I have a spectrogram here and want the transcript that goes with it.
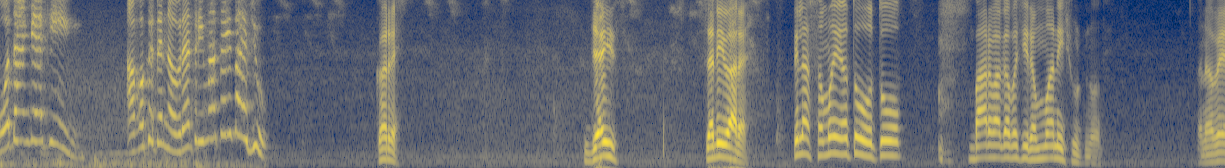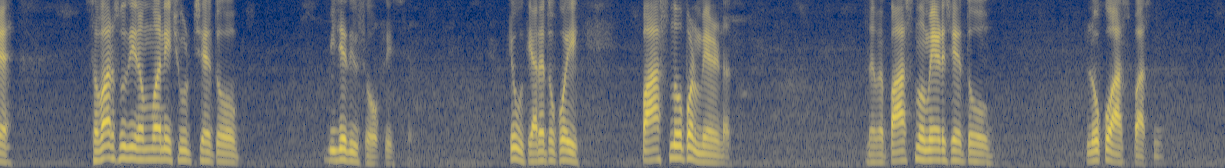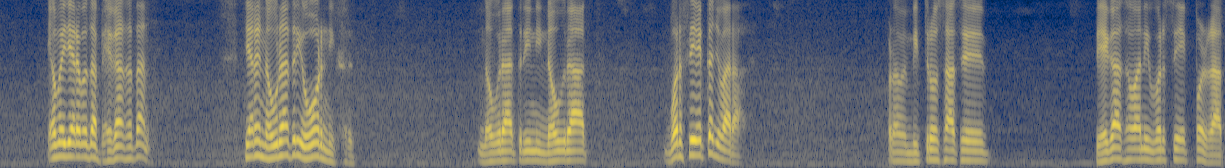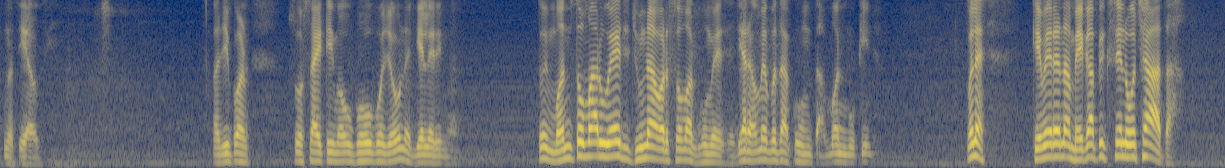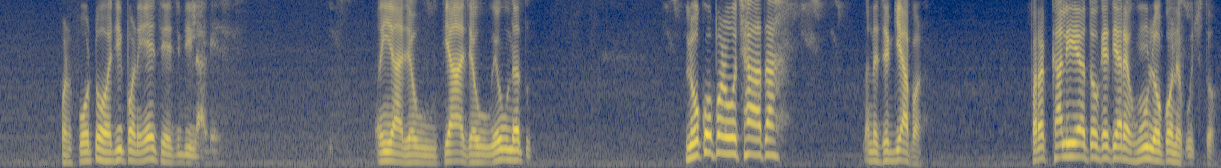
ઓ dandiya king આ વખતે નવરાત્રીમાં કઈ બાજુ? ઘરે. જઈશ શનિવારે. પેલા સમય હતો તો બાર વાગ્યા પછી રમવાની છૂટ નહોતી. અને હવે સવાર સુધી રમવાની છૂટ છે તો બીજે દિવસે ઓફિસ છે. કેવું ત્યારે તો કોઈ પાસનો પણ મેળ નથી. અને હવે પાસનો મેળ છે તો લોકો આસપાસની. અમે જ્યારે બધા ભેગા થતા ને, ત્યારે નવરાત્રિ ઓર નીકળતી. નવરાત્રિની નવરાત વર્ષે એક જ વાર આવે. પણ હવે મિત્રો સાથે ભેગા થવાની વર્ષે એક પણ રાત નથી આવતી. હજી પણ સોસાયટીમાં ઊભો ઊભો જવું ને ગેલેરીમાં, તોય મન તો મારું એ જ જૂના વર્ષોમાં ઘૂમે છે, જ્યારે અમે બધા ઘૂમતા, મન મૂકીને. ભલે કેમેરાના મેગાપિક્સેલ ઓછા હતા. પણ ફોટો હજી પણ એ જ એચડી લાગે છે. અહીંયા જવું, ત્યાં જવું એવું નહોતું. લોકો પણ ઓછા હતા અને જગ્યા પણ. ફરક ખાલી એ હતો કે ત્યારે હું લોકોને પૂછતો.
